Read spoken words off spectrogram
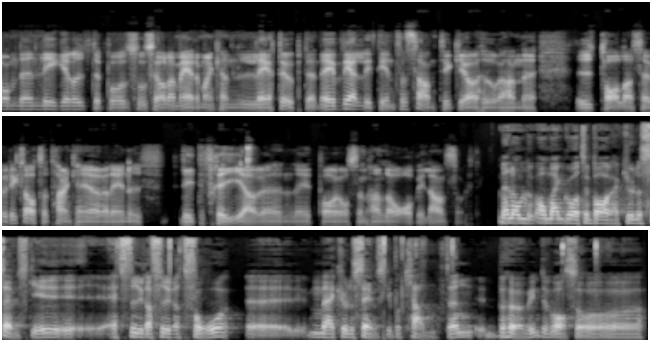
om den ligger ute på sociala medier. Man kan leta upp den. Det är väldigt intressant tycker jag hur han eh, uttalar sig och det är klart att han kan göra det nu lite friare än ett par år sedan han la av i landslaget. Men om, om man går till bara Kulusevski, ett 4-4-2 eh, med Kulusevski på kanten behöver inte vara så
